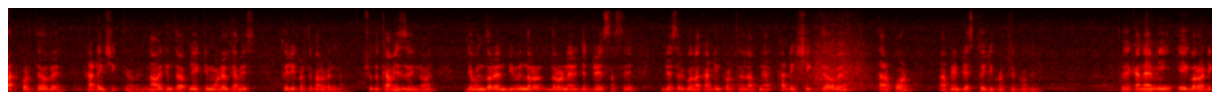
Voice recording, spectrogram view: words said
আর্ট করতে হবে কাটিং শিখতে হবে। নাহলে কিন্তু আপনি একটি মডেল কামিজ তৈরি করতে পারবেন না। শুধু কামিজই নয়, যেমন ধরেন বিভিন্ন ধরনের যে ড্রেস আছে ড্রেসের গলা কাটিং করতে হলে আপনি কাটিং শিখতে হবে, তারপর আপনি ড্রেস তৈরি করতে হবে। তো এখানে আমি এই গলাটি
